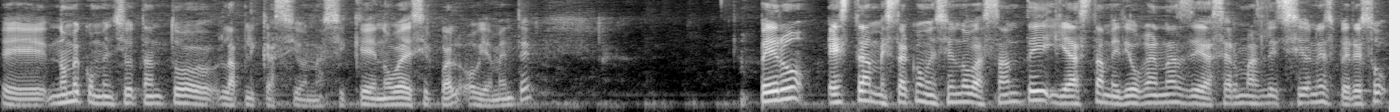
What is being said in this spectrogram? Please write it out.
eh, no me convenció tanto la aplicación. Así que no voy a decir cuál, obviamente. Pero esta me está convenciendo bastante y hasta me dio ganas de hacer más lecciones, pero eso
